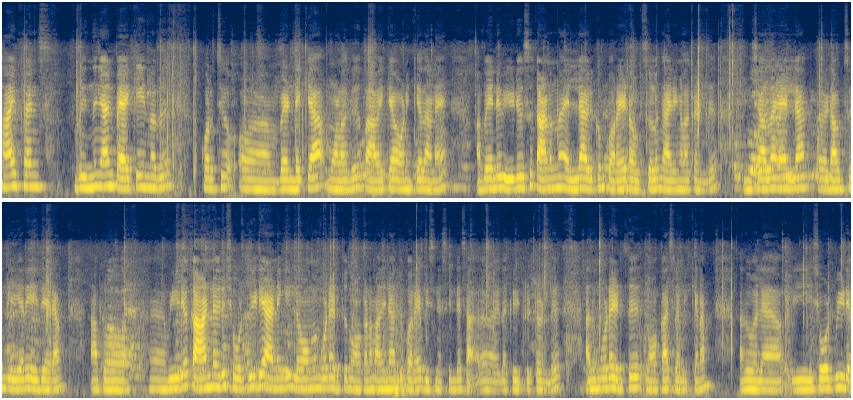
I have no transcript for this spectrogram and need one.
ഹായ് ഫ്രണ്ട്സ്. അപ്പോൾ ഇന്ന് ഞാൻ പാക്ക് ചെയ്യുന്നത് കുറച്ച് വെണ്ടയ്ക്ക മുളക് പാവയ്ക്ക ഉണക്കിയതാണ്. അപ്പോൾ എന്റെ വീഡിയോസ് കാണുന്ന എല്ലാവർക്കും കുറേ ഡൗട്ട്സുകളും കാര്യങ്ങളൊക്കെ ഉണ്ട്. ഇൻഷാല്ല ഞാൻ എല്ലാ ഡൗട്ട്സും ക്ലിയർ ചെയ്തു തരാം. അപ്പോൾ വീഡിയോ കാണുന്ന ഒരു ഷോർട്ട് വീഡിയോ ആണെങ്കിൽ ലോങ്ങും കൂടെ എടുത്ത് നോക്കണം. അതിനകത്ത് കുറേ ബിസിനസ്സിന്റെ ഇതൊക്കെ ഇട്ടിട്ടുണ്ട്. അതും കൂടെ എടുത്ത് നോക്കാൻ ശ്രമിക്കണം. അതുപോലെ ഈ ഷോർട്ട് വീഡിയോ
